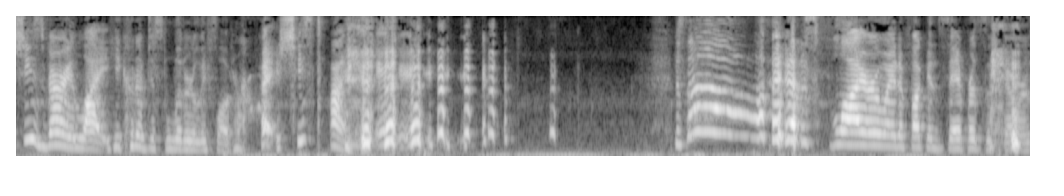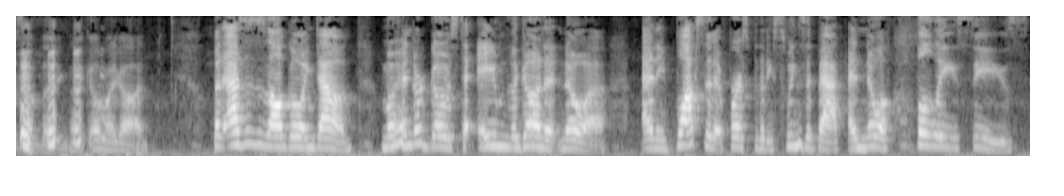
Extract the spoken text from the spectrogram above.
she's very light. He could have just literally flown her away. She's tiny. just ah, just fly her away to fucking San Francisco or something. like, oh my god. But as this is all going down, Mohinder goes to aim the gun at Noah, and he blocks it at first, but then he swings it back, and Noah fully sees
